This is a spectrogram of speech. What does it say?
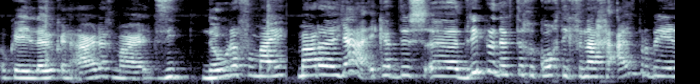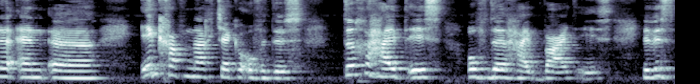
oké, leuk en aardig, maar het is niet nodig voor mij. Maar uh, ja, ik heb dus uh, drie producten gekocht die ik vandaag ga uitproberen. En uh, ik ga vandaag checken of het dus te gehyped is of de hype waard is. Dit is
